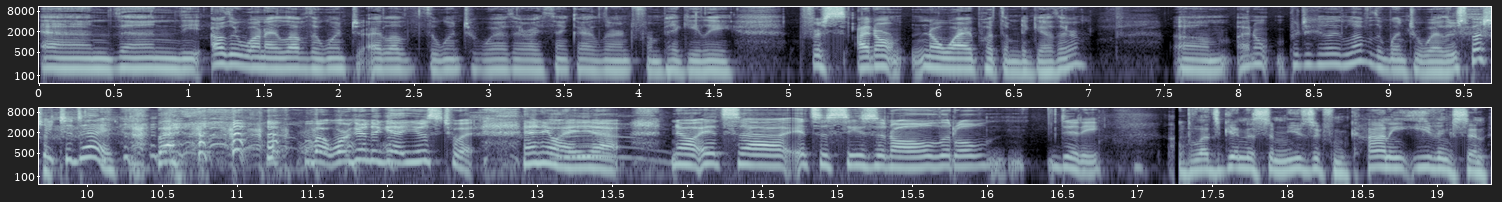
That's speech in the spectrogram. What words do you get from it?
and then the other one I love the winter. I love the winter weather. I think I learned from Peggy Lee. First, I don't know why I put them together. Um, I don't particularly love the winter weather, especially today, but but we're going to get used to it anyway. Yeah, no, it's uh, it's a seasonal little ditty. But let's get into some music from Connie Evingson.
